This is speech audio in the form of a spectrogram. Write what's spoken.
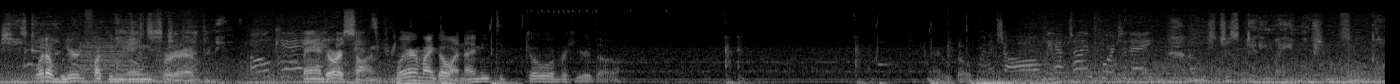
She's What a weird fucking name for a happening. Okay. band or a song. Where am I going? I need to go over here though. There we go. That's all we have time for today. I was just getting my emotional flow going.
